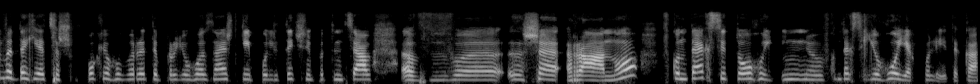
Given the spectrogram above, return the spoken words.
видається, що поки говорити про його знаєш такий політичний потенціал е, в ще рано в контексті того, в контексті його як політика.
